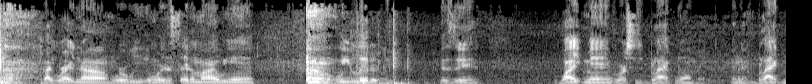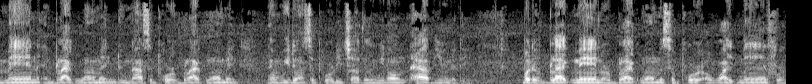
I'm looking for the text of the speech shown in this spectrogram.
like right now, where we where the state of mind we in, we literally is in white man versus black woman. And if black men and black women do not support black women, then we don't support each other and we don't have unity. But if black men or black women support a white man for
